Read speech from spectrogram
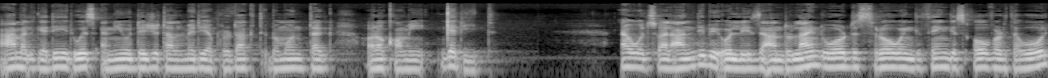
عمل جديد with a new digital media product بمنتج رقمي جديد أول سؤال عندي بيقول لي the underlined words throwing things over the wall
